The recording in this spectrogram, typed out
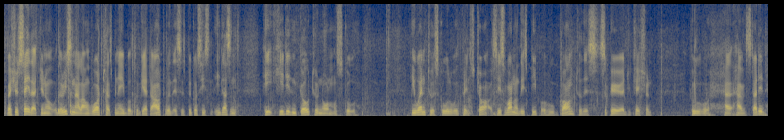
But I should say that you know the reason Alan Watt has been able to get out with this is because he's he doesn't he he didn't go to a normal school he went to a school with Prince Charles. He's one of these people who've gone to this superior education, who ha have studied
